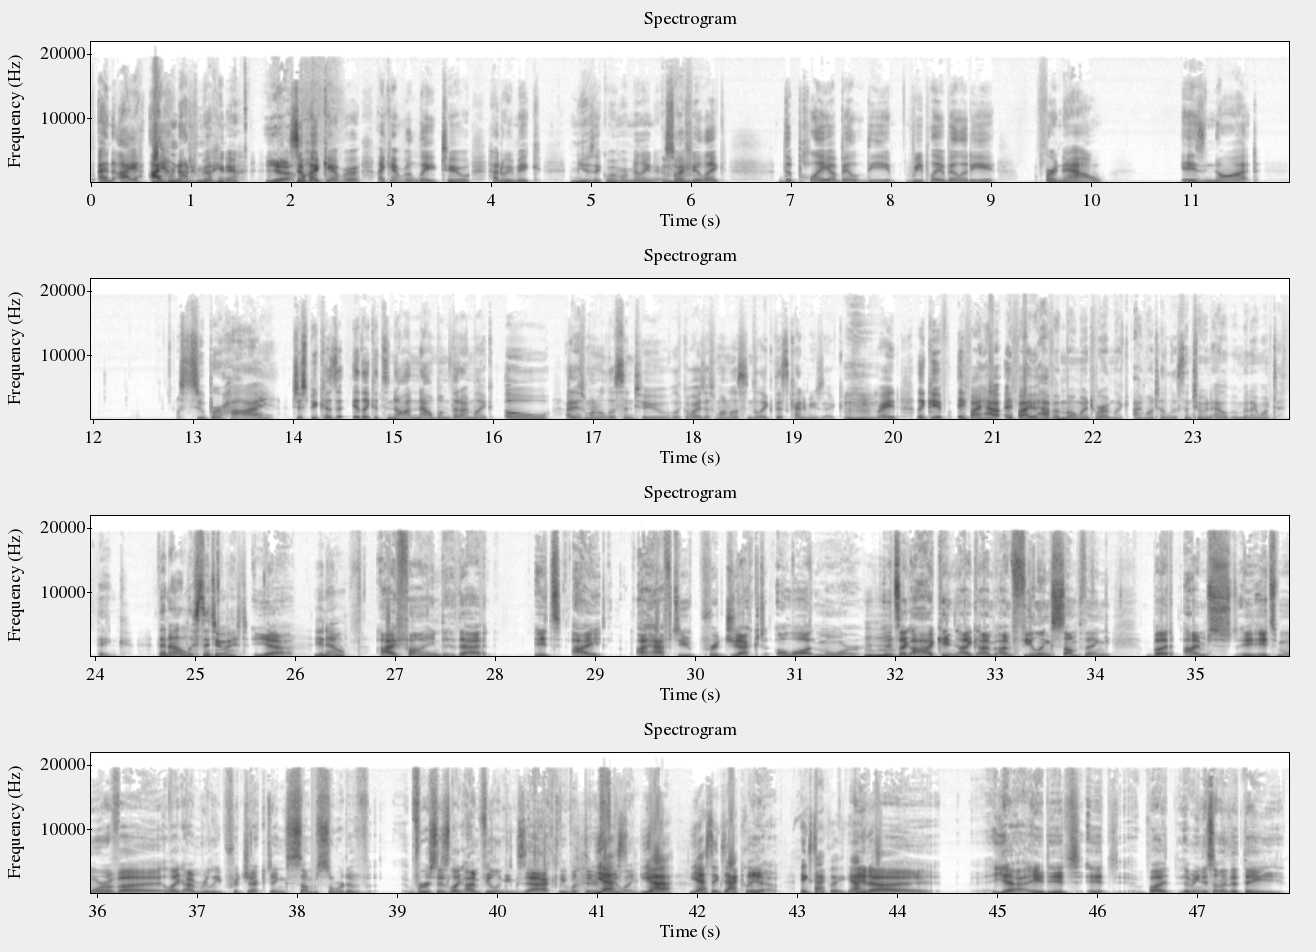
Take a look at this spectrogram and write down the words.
And I I am not a millionaire. Yeah. So I can't re- I can't relate to how do we make music when we're millionaires. So I feel Mhm. like the playability, the replayability for now is not super high just because it, like it's not an album that I'm like, "Oh, I just want to listen to like if I just want to listen to like this kind of music." Mhm. Right? Like if if I have if I have a moment where I'm like, "I want to listen to an album and I want to think." Then I'll listen to it, Yeah. you know? I find that it's I I have to project a lot more. Mm-hmm. It's like oh, I can I, I'm I'm feeling something, but I'm it, it's more of a like I'm really projecting some sort of versus like I'm feeling exactly what they're yes. feeling. Yeah. yeah. Yes, exactly. Yeah. Exactly. Yeah. It uh yeah, it it it but I mean it's something that they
